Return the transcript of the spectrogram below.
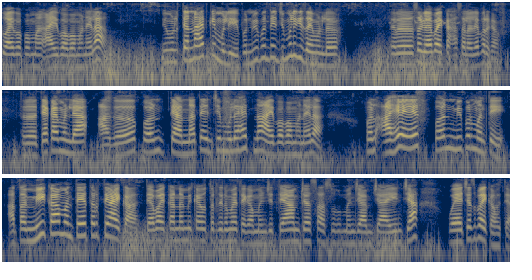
तू आई बाबा म्हण आई बाबा म्हणायला. मी म्हणलं त्यांना आहेत की मुली पण मी पण त्यांची मुलगीच आहे म्हणलं. तर सगळ्या बायका हसायला आल्या बरं का. तर त्या काय म्हणल्या अगं पण त्यांना त्यांचे मुलं आहेत ना आई बाबा म्हणायला. पण आहेत पण मी पण म्हणते. आता मी का म्हणते तर ते ऐका. त्या बायकांना मी काय उत्तर दिलं माहिती आहे का? म्हणजे त्या आमच्या सासू म्हणजे आमच्या आईंच्या वयाच्याच बायका होत्या.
